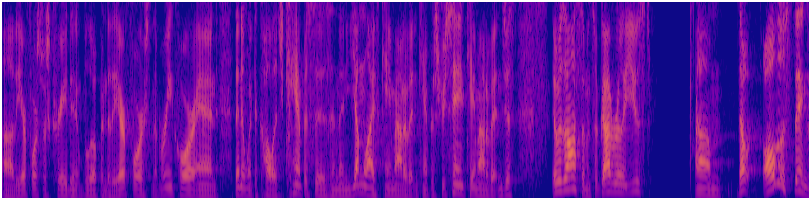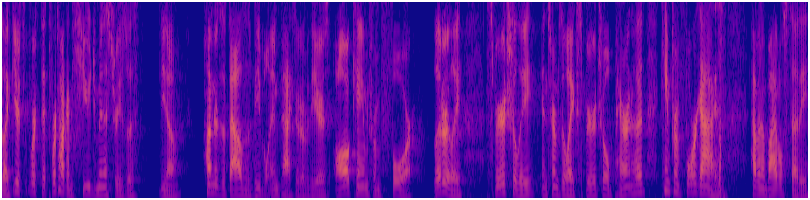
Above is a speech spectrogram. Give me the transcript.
uh, the Air Force was created, and it blew up into the Air Force and the Marine Corps, and then it went to college campuses, and then Young Life came out of it, and Campus Crusade came out of it, and just, it was awesome. And so God really used um, that, all those things. Like, we're, we're talking huge ministries with, you know, hundreds of thousands of people impacted over the years, all came from four, literally, spiritually, in terms of like spiritual parenthood, came from four guys having a Bible study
